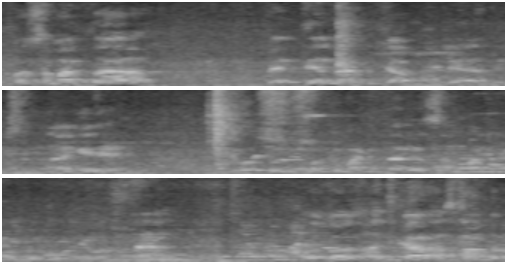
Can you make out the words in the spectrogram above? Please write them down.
ಒಬ್ಬ ಸಮರ್ಥ ವ್ಯಕ್ತಿಯನ್ನು ಬಿಜಾಪುರ ಜಿಲ್ಲೆಯ ಅಧ್ಯಕ್ಷರನ್ನಾಗಿ ಇವತ್ತು ನೇಮಕ ಮಾಡಿದ್ದಾರೆ. ಸನ್ಮಾನ್ಯ ಮಧುಕೋಟಿ ಅವರನ್ನ ಇವತ್ತು ಅಧಿಕಾರ ಹಸ್ತಾಂತರ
